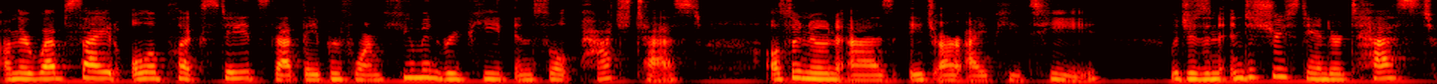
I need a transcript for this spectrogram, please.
On their website, Olaplex states that they perform human repeat insult patch test, also known as HRIPT, which is an industry standard test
